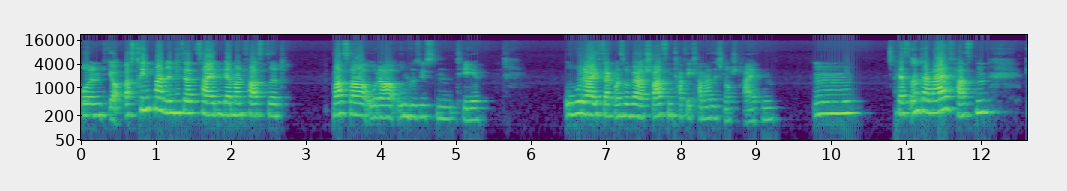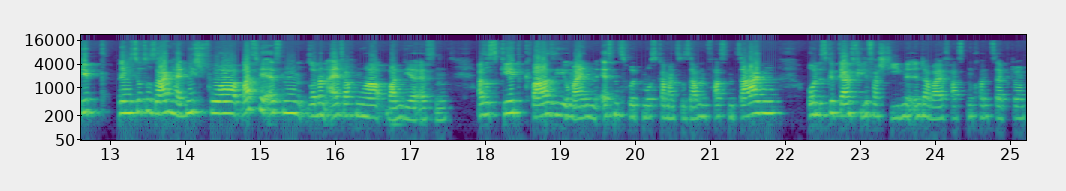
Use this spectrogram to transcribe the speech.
Und ja, was trinkt man in dieser Zeit, in der man fastet? Wasser oder ungesüßten Tee. Oder ich sag mal so, über schwarzen Kaffee kann man sich noch streiten. Mm. Das Intervallfasten gibt nämlich sozusagen halt nicht vor, was wir essen, sondern einfach nur, wann wir essen. Also es geht quasi um einen Essensrhythmus, kann man zusammenfassend sagen. Und es gibt ganz viele verschiedene Intervallfastenkonzepte.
